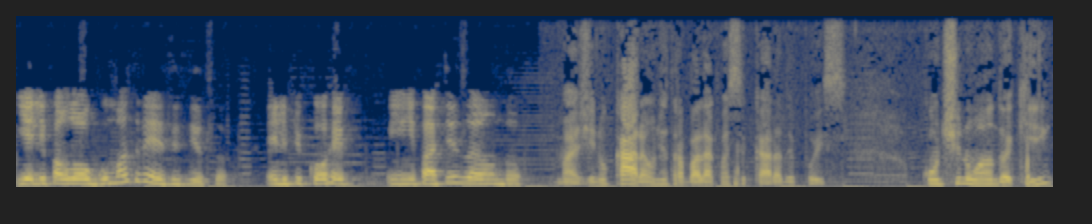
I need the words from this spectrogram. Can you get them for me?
E ele falou algumas vezes isso. Ele ficou enfatizando. Imagina o carão de trabalhar com esse cara depois. Continuando aqui,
